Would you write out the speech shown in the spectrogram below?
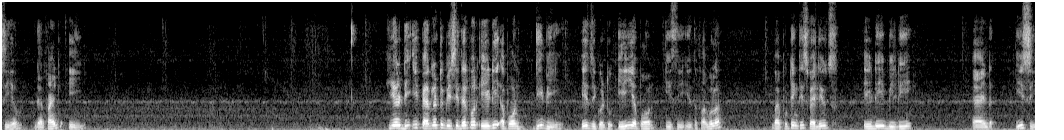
cm then find AE here DE parallel to BC therefore AD upon DB is equal to AE upon EC is the formula by putting these values AD BD and EC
